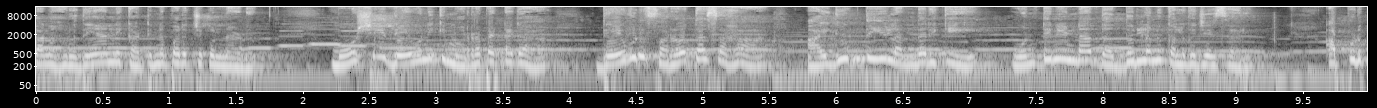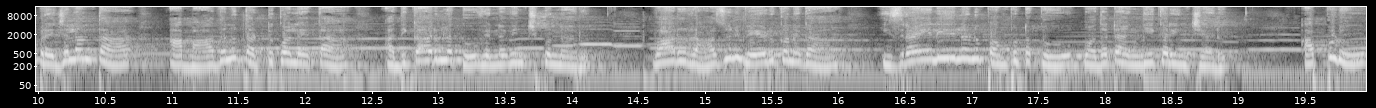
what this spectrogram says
తన హృదయాన్ని కఠినపరుచుకున్నాడు. మోషే దేవునికి మొర్రపెట్టగా దేవుడు ఫరోతో సహా ఐగుప్తీయులందరికీ ఒంటి నిండా దద్దుర్లను కలుగజేశారు. అప్పుడు ప్రజలంతా ఆ బాధను తట్టుకోలేక అధికారులకు విన్నవించుకున్నారు. వారు రాజుని వేడుకొనగా ఇజ్రాయేలీలను పంపుటకు మొదట అంగీకరించాడు. అప్పుడు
